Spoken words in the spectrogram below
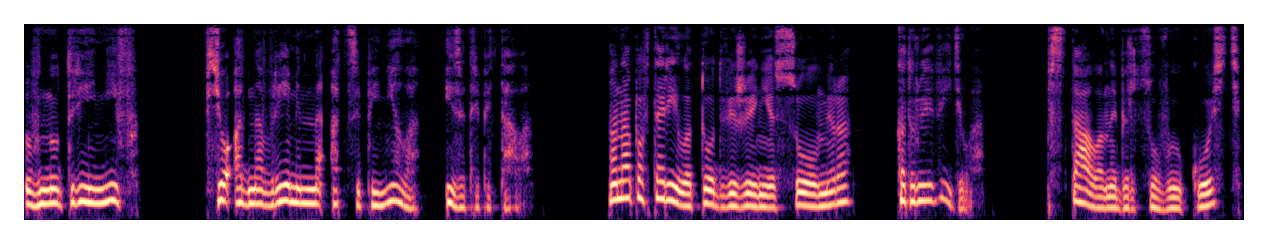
Внутри Ниф все одновременно оцепенело и затрепетало. Она повторила то движение Солмера, которое видела. Встала на берцовую кость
